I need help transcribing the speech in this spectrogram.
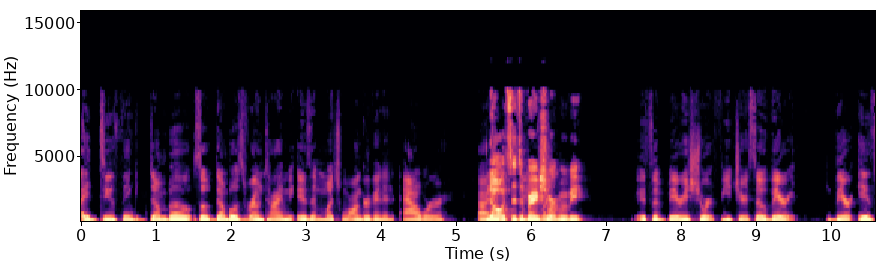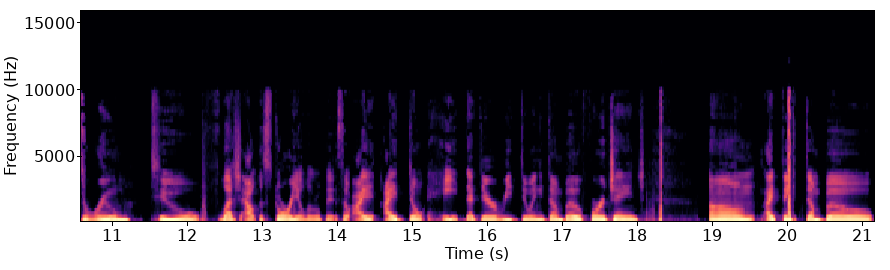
I do think Dumbo so Dumbo's runtime isn't much longer than an hour. I no, it's it's a very Like, short movie. it's a very short feature. So there there is room to flesh out the story a little bit. So i i don't hate that they're redoing dumbo for a change. Um i think dumbo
